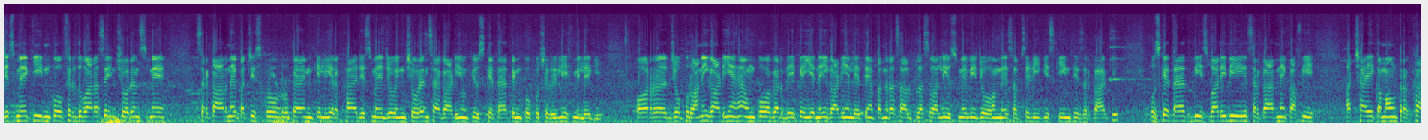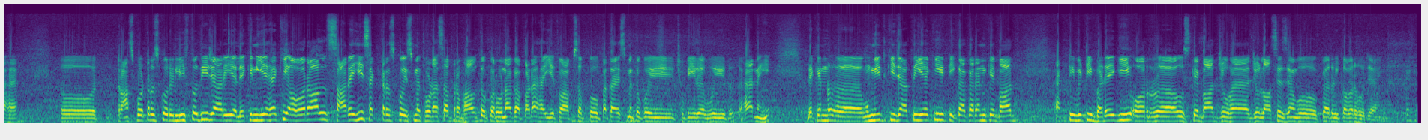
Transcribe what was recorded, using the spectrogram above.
जिसमें कि इनको फिर दोबारा से इंश्योरेंस में सरकार ने 25 करोड़ रुपया इनके लिए रखा है, जिसमें जो इंश्योरेंस है गाड़ियों की, उसके तहत इनको कुछ रिलीफ मिलेगी। और जो पुरानी गाड़ियाँ हैं, उनको अगर दे के ये नई गाड़ियाँ लेते हैं 15 साल प्लस वाली, उसमें भी जो हमने सब्सिडी की स्कीम थी सरकार की, उसके तहत भी इस बारी भी सरकार ने काफ़ी अच्छा एक अमाउंट रखा है। तो ट्रांसपोर्टर्स को रिलीफ तो दी जा रही है, लेकिन ये है कि ओवरऑल सारे ही सेक्टर्स को इसमें थोड़ा सा प्रभाव तो कोरोना का पड़ा है, ये तो आप सबको पता है, इसमें तो कोई छुपी हुई है नहीं। लेकिन उम्मीद की जाती है कि टीकाकरण के बाद एक्टिविटी बढ़ेगी और उसके बाद जो है, जो लॉसेज हैं वो रिकवर हो जाएँगे।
